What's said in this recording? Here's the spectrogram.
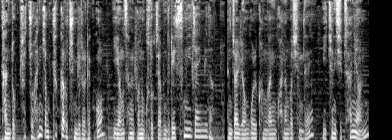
단독 최초 한정 특가로 준비를 했고 이 영상을 보는 구독자분들이 승리자입니다. 관절 연골 건강에 관한 것인데 2024년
